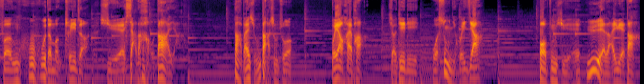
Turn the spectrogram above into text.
风呼呼的猛吹着，雪下得好大呀。大白熊大声说：“不要害怕，小弟弟，我送你回家。”暴风雪越来越大，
